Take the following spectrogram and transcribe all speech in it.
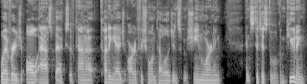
leverage all aspects of kind of cutting edge artificial intelligence, machine learning, and statistical computing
